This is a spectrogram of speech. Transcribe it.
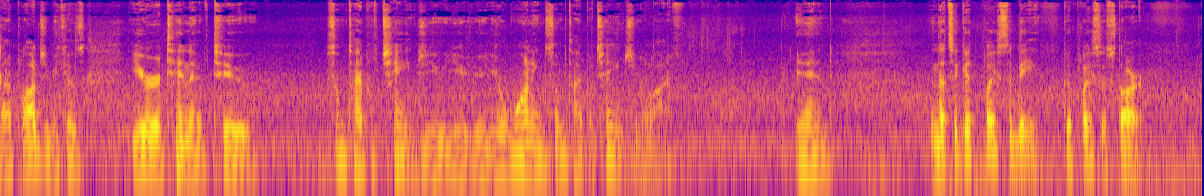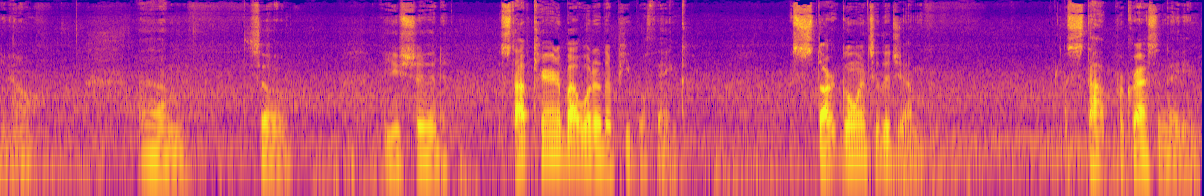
I applaud you because you're attentive to some type of change. You you you're wanting some type of change in your life, and and that's a good place to be. Good place to start. You know, um, so you should stop caring about what other people think. Start going to the gym. Stop procrastinating.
